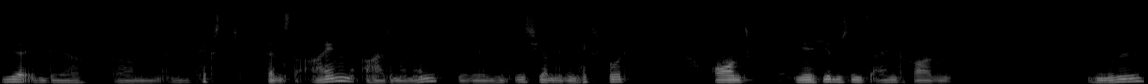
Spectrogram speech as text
hier in, der, ähm, in dem Textfenster ein. Also Moment, wir wählen hier das. Hier haben Sie den Hexcode. Und hier, hier müssen Sie jetzt eintragen 0,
